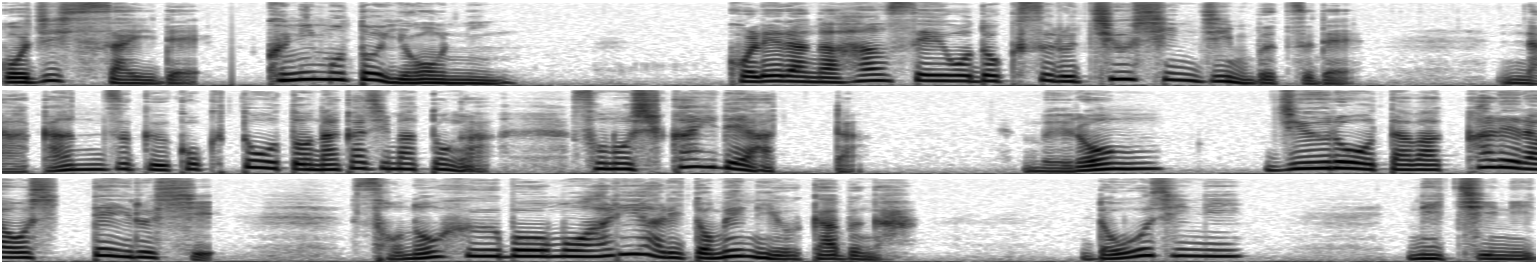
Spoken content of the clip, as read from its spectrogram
50歳で国元用人。これらが反省を読する中心人物で中んづく黒糖と中島とがその主会であった。無論十郎太は彼らを知っているしその風貌もありありと目に浮かぶが同時に「日々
